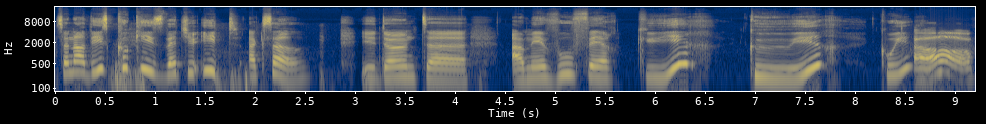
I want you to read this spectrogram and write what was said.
so now these cookies that you eat, Axel, you don't uh, aimez-vous faire cuire? Cuire? Cuire? Oh,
